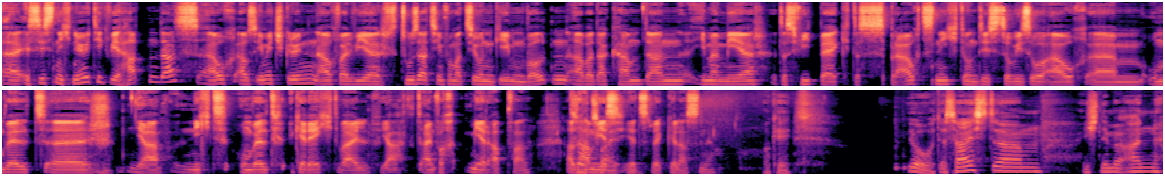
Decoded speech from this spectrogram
Äh, es ist nicht nötig, wir hatten das, auch aus Imagegründen, auch weil wir Zusatzinformationen geben wollten, aber da kam dann immer mehr das Feedback, das braucht's nicht und ist sowieso auch ähm, Umwelt, äh, ja, nicht umweltgerecht, weil ja, einfach mehr Abfall. Also so haben wir es jetzt weggelassen. Ja. Okay. Jo, das heißt, ähm, ich nehme an,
